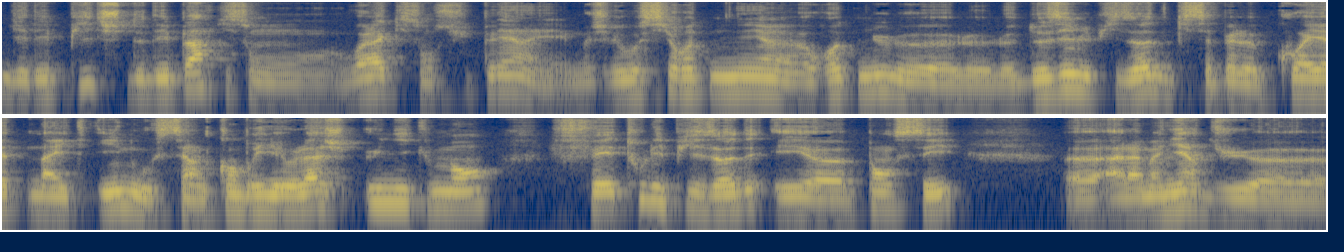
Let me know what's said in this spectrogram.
y a des pitchs de départ qui sont, voilà, qui sont super. Et moi, je vais aussi retenir, retenu le, le, deuxième épisode qui s'appelle Quiet Night In, où c'est un cambriolage uniquement fait. Tout l'épisode est euh, pensé à la manière du, euh,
